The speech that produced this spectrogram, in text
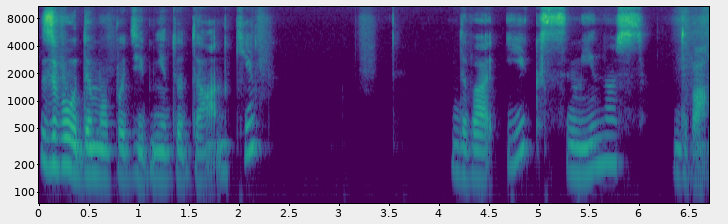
Зводимо подібні доданки. 2х мінус 2.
